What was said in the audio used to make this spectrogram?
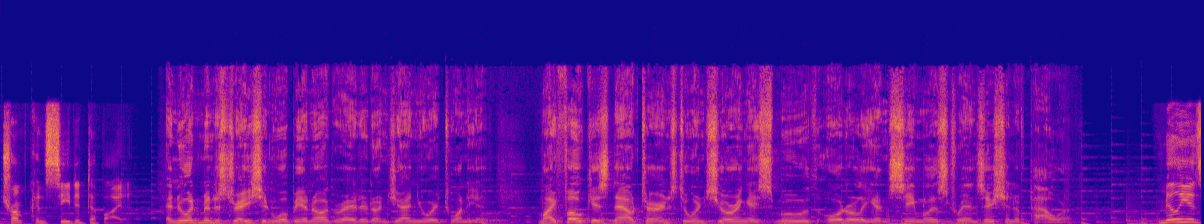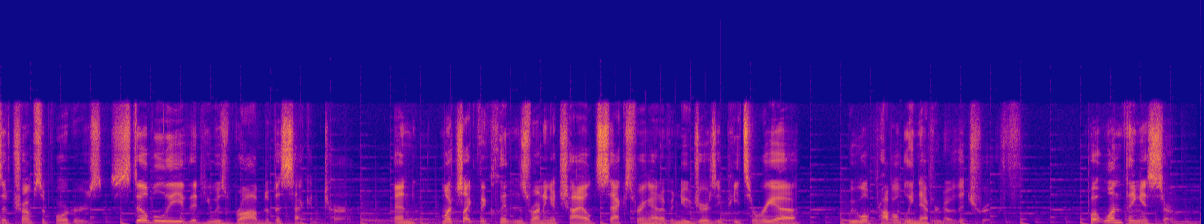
Trump conceded to Biden. A new administration will be inaugurated on January 20th. My focus now turns to ensuring a smooth, orderly, and seamless transition of power. Millions of Trump supporters still believe that he was robbed of a second term. And much like the Clintons running a child sex ring out of a New Jersey pizzeria, we will probably never know the truth. But one thing is certain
